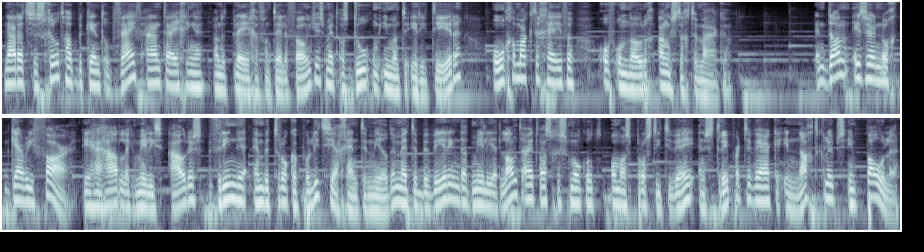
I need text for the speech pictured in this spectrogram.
nadat ze schuld had bekend op vijf aantijgingen van het plegen van telefoontjes met als doel om iemand te irriteren ongemak te geven of onnodig angstig te maken. En dan is er nog Gary Farr, die herhaaldelijk Millie's ouders, vrienden en betrokken politieagenten mailde met de bewering dat Millie het land uit was gesmokkeld om als prostituee en stripper te werken in nachtclubs in Polen.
